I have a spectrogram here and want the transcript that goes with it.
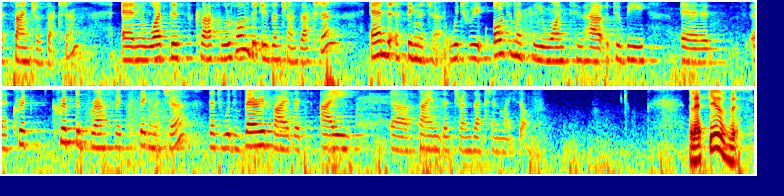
a signed transaction. And what this class will hold is a transaction and a signature, which we ultimately want to have to be a crypt- cryptographic signature that would verify that I uh, signed the transaction myself. Let's use this.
